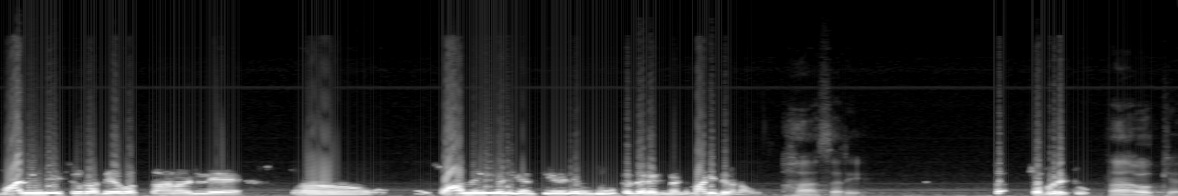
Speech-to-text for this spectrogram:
ಮಾಲಿಂಗೇಶ್ವರ ದೇವಸ್ಥಾನದಲ್ಲಿ ಆ, ಸ್ವಾಮಿಗಳಿಗೆ ಅಂತ ಹೇಳಿ ಒಂದು ಊಟದ ಅರೇಂಜ್ಮೆಂಟ್ ಮಾಡಿದ್ದೇವೆ ನಾವು. ಹಾ ಸರಿ. ಸಪರೇಟು ಹಾ ಓಕೆ.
